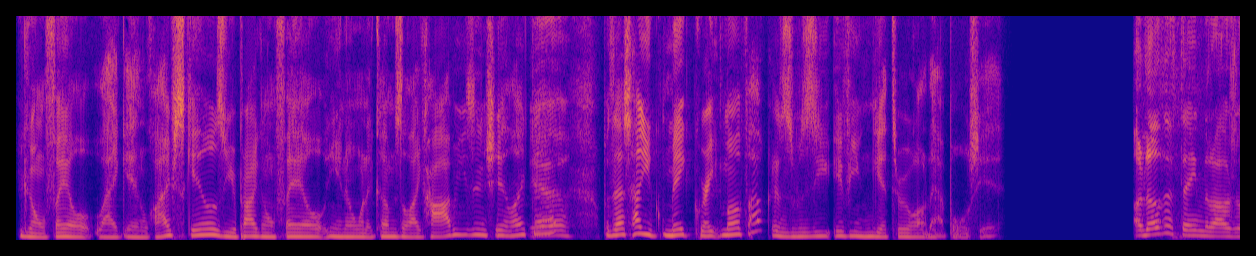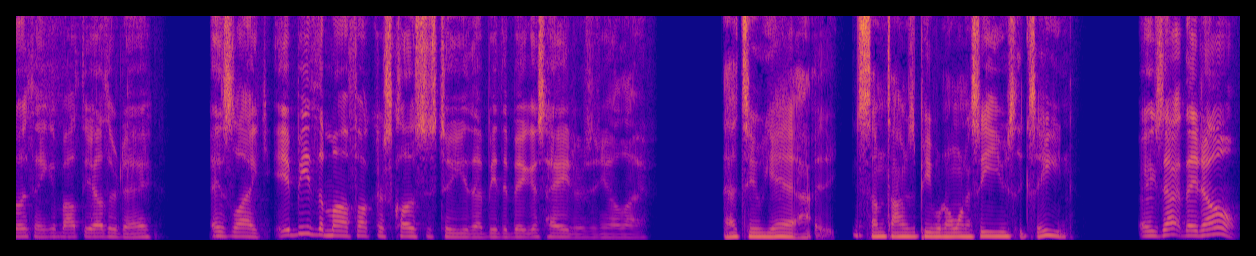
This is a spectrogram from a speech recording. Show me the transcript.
you're gonna fail like in life skills, you're probably gonna fail, you know, when it comes to like hobbies and shit like that. Yeah. But that's how you make great motherfuckers was you, if you can get through all that bullshit. Another thing that I was really thinking about the other day is like it'd be the motherfuckers closest to you that be the biggest haters in your life. That too, yeah. I, sometimes people don't want to see you succeed. Exactly. They don't.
